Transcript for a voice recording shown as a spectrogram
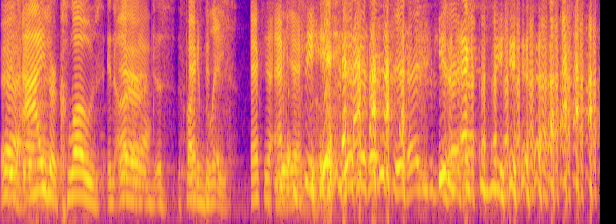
His eyes are closed in utter Yeah. just fucking Ecstasy. bliss. Ecstasy. Yeah, ecstasy. Ecstasy He's in ecstasy.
